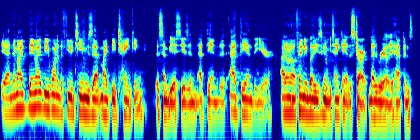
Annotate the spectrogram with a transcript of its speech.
Yeah, and they might they might be one of the few teams that might be tanking this NBA season at the end of the at the end of the year. I don't know if anybody's going to be tanking at the start. That rarely happens.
